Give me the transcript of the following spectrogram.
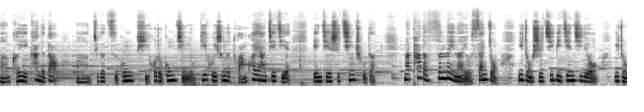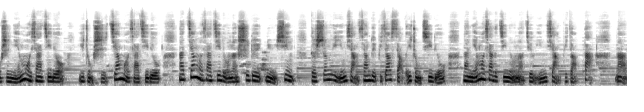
嗯，可以看得到。嗯，这个子宫体或者宫颈有低回声的团块样结节，边界是清楚的。那它的分类呢有三种，一种是肌壁间肌瘤，一种是黏膜下肌瘤，一种是浆膜下肌瘤。那浆膜下肌瘤呢是对女性的生育影响相对比较小的一种肌瘤，那黏膜下的肌瘤呢就影响比较大。那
